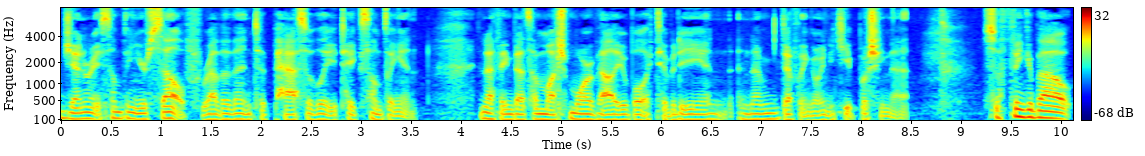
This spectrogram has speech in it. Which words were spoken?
generate something yourself rather than to passively take something in. And I think that's a much more valuable activity, and, and I'm definitely going to keep pushing that. So think about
